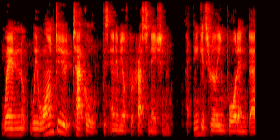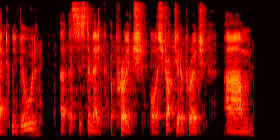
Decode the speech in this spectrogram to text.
when we want to tackle this enemy of procrastination, I think it's really important that we build a, a systematic approach or a structured approach um,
